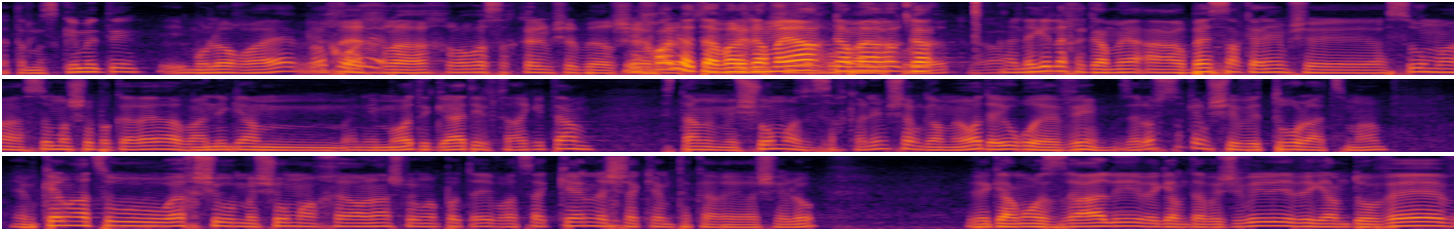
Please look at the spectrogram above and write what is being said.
אתה מסכים איתי? אם הוא לא רעב, לא יכול להיות. בהכרח, רוב השחקנים של באר שבע... יכול להיות, אבל שחקנים גם היה- גם היה-. אני אגיד לך, גם היה הרבה שחקנים שעשו משהו בקריירה, ואני גם, אני מאוד התגאיתי לשחק איתם, סתם משום מה, זה שחקנים שהם גם מאוד היו רעבים. זה לא שחקנים שוויתרו לעצמם, הם כן רצו איכשהו, משום מה, אחרי העונה שלו הפועל תל אביב, רצה כן לשקם את הקריירה שלו. וגם עוזרלי, וגם דבשווילי, וגם דובב,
